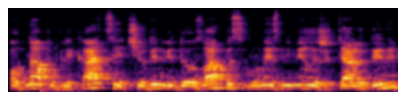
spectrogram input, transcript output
одна публікація чи один відеозапис вони змінили життя людини.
